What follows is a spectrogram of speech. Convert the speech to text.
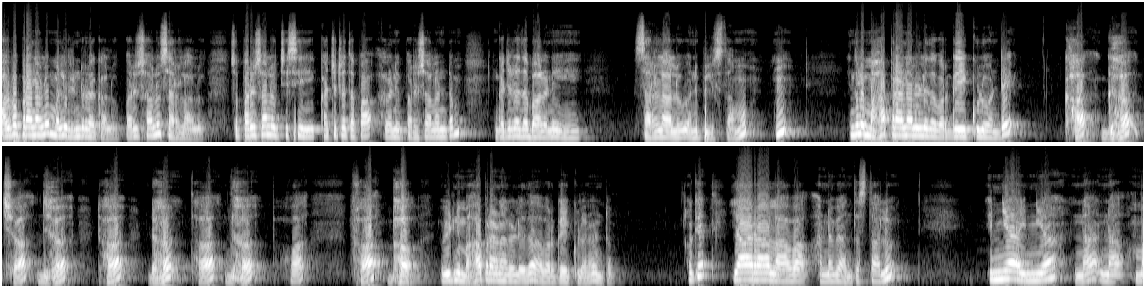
అల్ప ప్రాణాలు మళ్ళీ రెండు రకాలు. పరుషాలు సరళాలు. సో పరుషాలు వచ్చేసి కచట తప అలాని పరుషాలు అంటాం. గజట దబాలని సరళాలు అని పిలుస్తాము. ఇందులో మహాప్రాణాలు లేదా వర్గ అంటే ఖ ఘ ఛ ఝ ఠ ఢ థ ధ ఫ ఫ భ. వీటిని మహాప్రాణాలు లేదా వర్గ అని అంటాం. ఓకే? యారా లావా అన్నవి అంతస్తాలు ఇన్యా ఇన్యా న న మ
